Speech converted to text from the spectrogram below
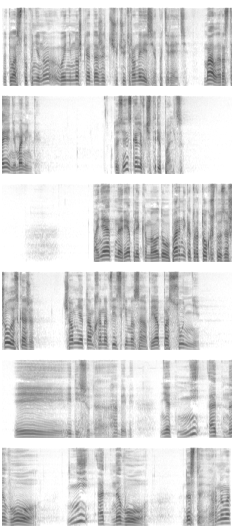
Но то о ступне, но вы немножко даже чуть-чуть равновесие потеряете. Мало, расстояние маленькое. То есть они сказали в четыре пальца. Понятно, реплика молодого парня, который только что зашел и скажет, чем мне там ханафитский масаб, я по сунне. И иди сюда, Хабиби. Нет ни одного, ни одного достоверного,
